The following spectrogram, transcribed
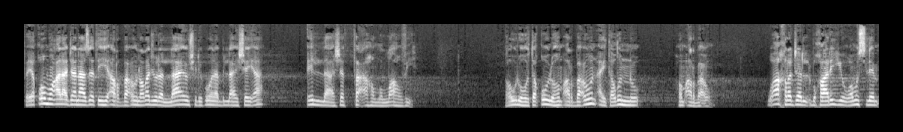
فيقوم على جنازته أربعون رجلا لا يشركون بالله شيئا إلا شفعهم الله فيه. قوله تقولهم أربعون أي تظن هم أربعون. وأخرج البخاري ومسلم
